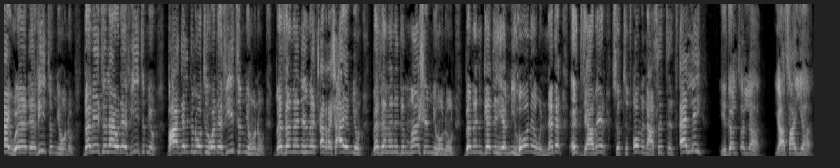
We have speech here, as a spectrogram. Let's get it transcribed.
ላይ ወደፊት የሚሆነውን በቤትህ ላይ ወደፊት የሚሆን በአገልግሎትህ ወደፊት የሚሆነውን በዘመንህ መጨረሻ የሚሆን በዘመንህ ግማሽ የሚሆነውን በመንገድህ የሚሆነውን ነገር እግዚአብሔር ስትጾምና ስትጸልይ ይገልጽልሃል፣ ያሳይሃል፣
